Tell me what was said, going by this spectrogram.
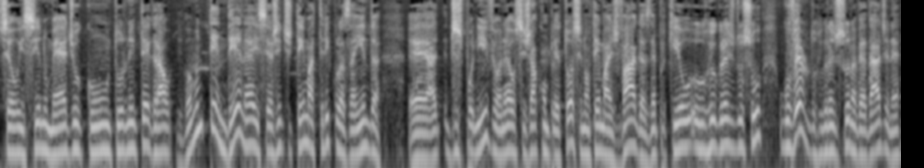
seu ensino médio com um turno integral. E vamos entender, né? E se a gente tem matrículas ainda é, disponível, né? Ou se já completou, se não tem mais vagas, né? Porque o, o, Rio Grande do Sul, o governo do Rio Grande do Sul, na verdade, né?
